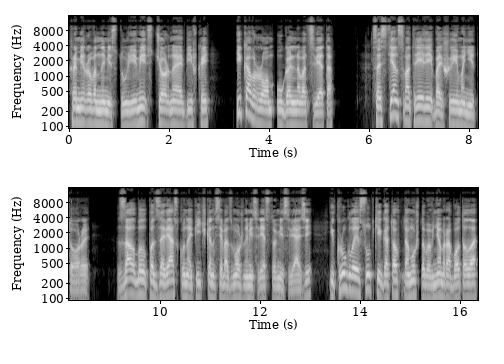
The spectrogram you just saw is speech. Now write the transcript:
хромированными стульями с черной обивкой и ковром угольного цвета. Со стен смотрели большие мониторы. Зал был под завязку напичкан всевозможными средствами связи и круглые сутки готов к тому, чтобы в нем работала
